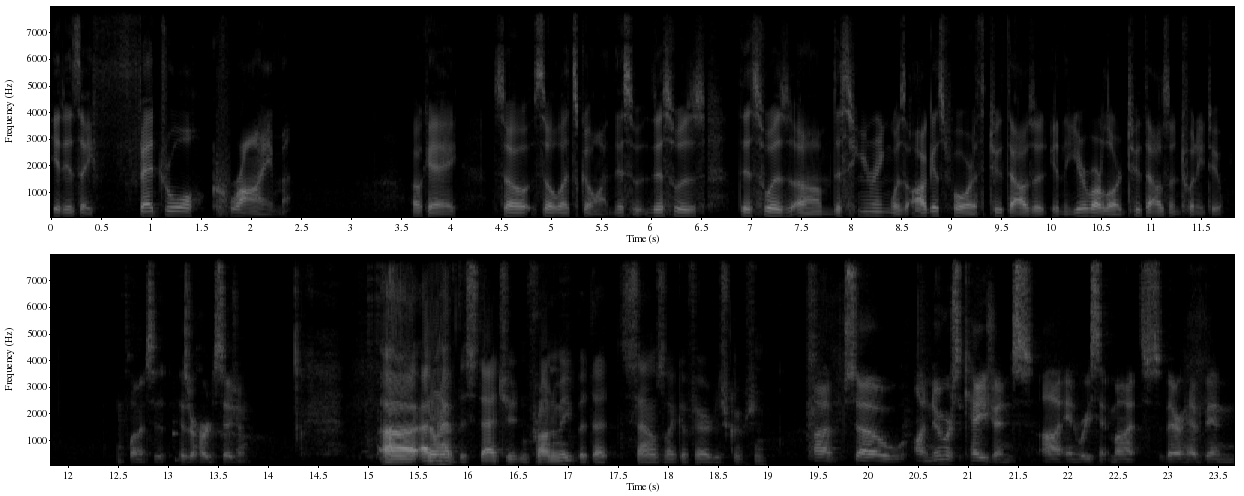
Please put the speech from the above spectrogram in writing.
It is a federal crime. Okay, so so let's go on. This this was this was um, this hearing was August fourth, two thousand, in the year of our Lord, two thousand twenty-two. influence his or her decision? Uh, I don't have the statute in front of me, but that sounds like a fair description. Uh, so, on numerous occasions uh, in recent months, there have been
